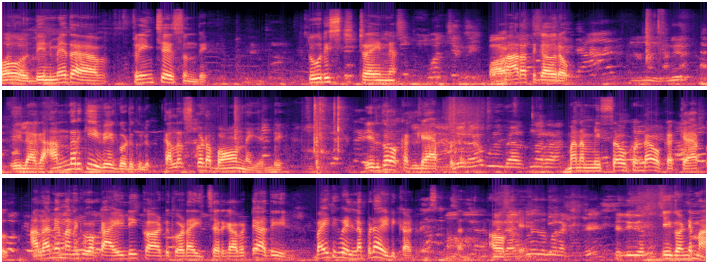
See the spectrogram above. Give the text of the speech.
ఓ దీని మీద ప్రింట్ చేసి ఉంది టూరిస్ట్ ట్రైన్. భారత్. గౌరవ్. ఇలాగ అందరికీ ఇవే గొడుగులు. కలర్స్ కూడా బాగున్నాయండి. ఇదిగో ఒక క్యాప్. మనం మిస్ అవ్వకుండా ఒక క్యాప్. అలానే మనకి ఒక ఐడి కార్డు కూడా ఇచ్చారు కాబట్టి అది బయటికి వెళ్ళినప్పుడు ఐడి కార్డు వేసుకుంటాను ఓకే. ఇదిగోండి మా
